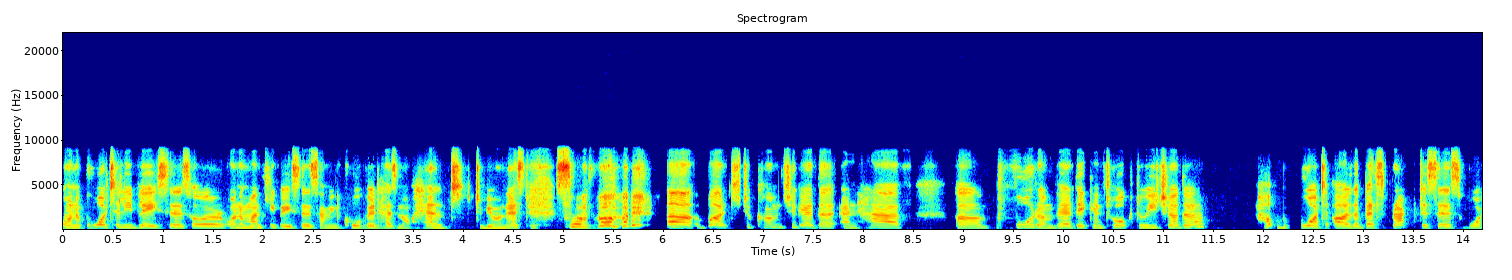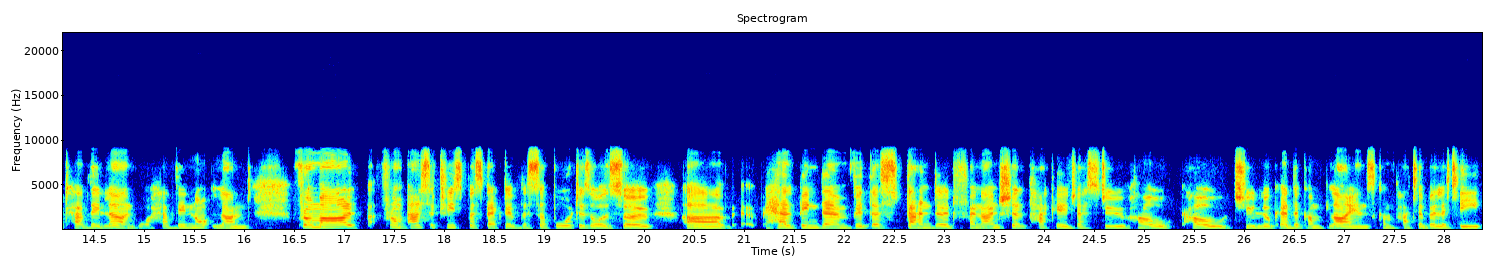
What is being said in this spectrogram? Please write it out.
on a quarterly basis or on a monthly basis. I mean, COVID has not helped, to be honest. So, uh, but to come together and have um, a forum where they can talk to each other how, what are the best practices what have they learned what have they not learned? From our from asset tree's perspective the support is also uh, helping them with a standard financial package as to how how to look at the compliance compatibility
